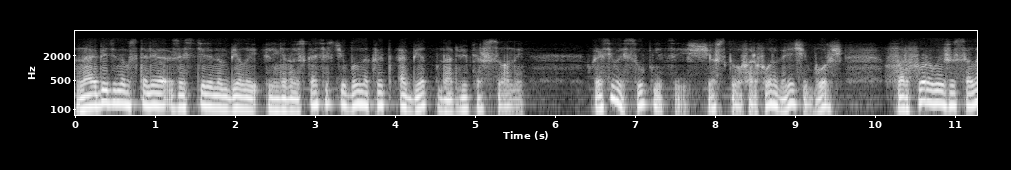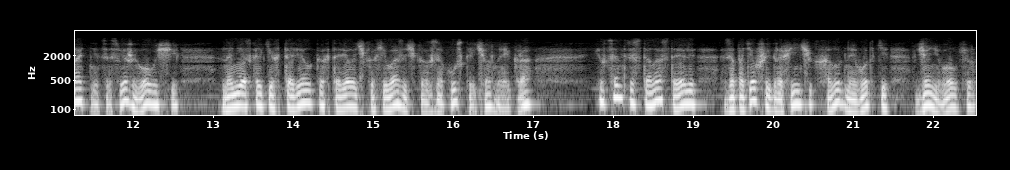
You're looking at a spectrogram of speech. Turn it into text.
На обеденном столе, застеленном белой льняной скатертью, был накрыт обед на две персоны. В красивой супнице из чешского фарфора горячий борщ, в фарфоровой же салатнице свежие овощи — на нескольких тарелках, тарелочках и вазочках закуска и черная икра, и в центре стола стояли запотевший графинчик холодной водки Джонни Волкер,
